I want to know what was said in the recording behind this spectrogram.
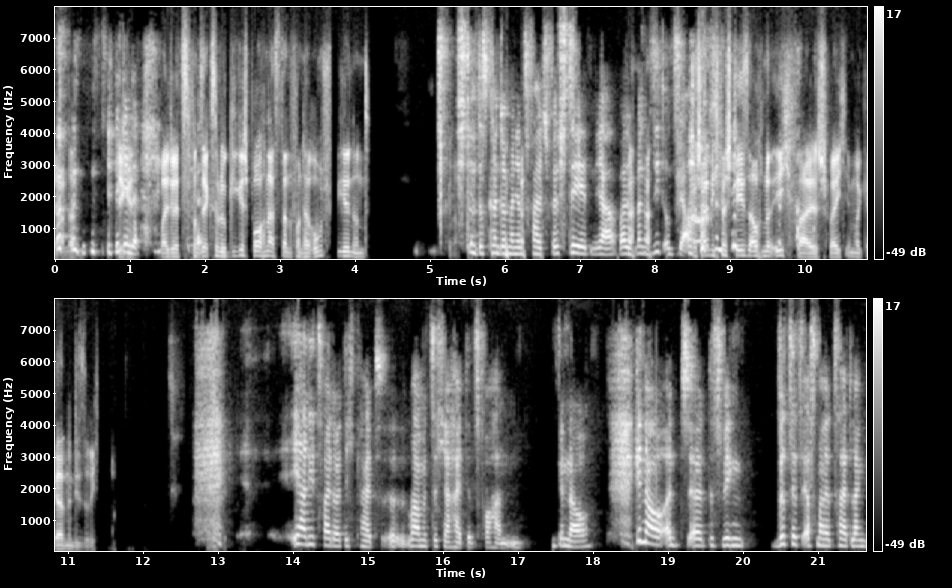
anderen Dinge. Genau. Weil du jetzt von Sexologie gesprochen hast, dann von Herumspielen und genau. Stimmt, das könnte man jetzt falsch verstehen, ja, weil man sieht uns ja auch. Wahrscheinlich verstehe es auch nur ich falsch, weil ich immer gerne in diese Richtung. Ja, die Zweideutigkeit äh, war mit Sicherheit jetzt vorhanden. Genau. Genau, und äh, deswegen wird es jetzt erstmal eine Zeit lang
